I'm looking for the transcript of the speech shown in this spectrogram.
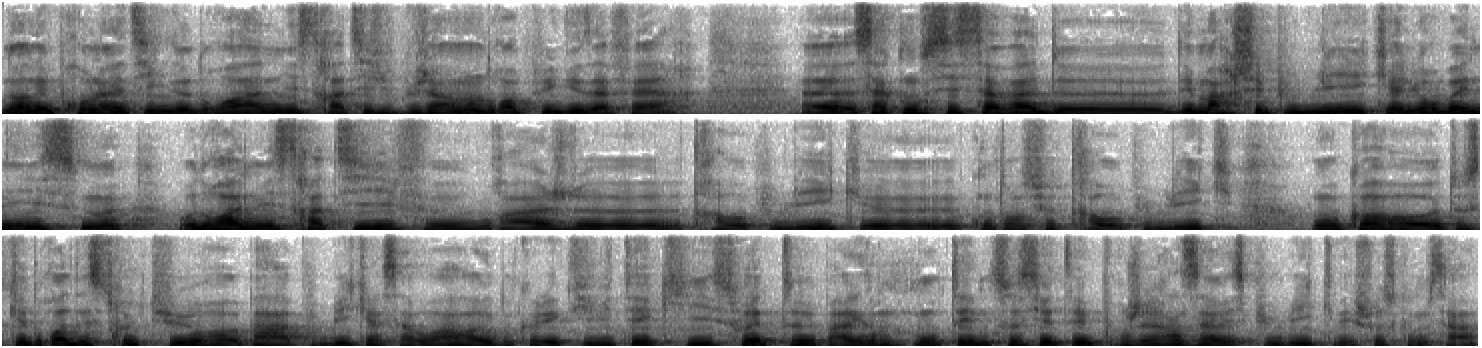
dans des problématiques de droit administratif et plus généralement de droit public des affaires. ça consiste, ça va de, des marchés publics à l'urbanisme, au droit administratif, ouvrage de travaux publics, contentieux de travaux publics, ou encore euh, tout ce qui est droit des structures euh, parapubliques, à savoir euh, une collectivité qui souhaite par exemple monter une société pour gérer un service public, des choses comme ça.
